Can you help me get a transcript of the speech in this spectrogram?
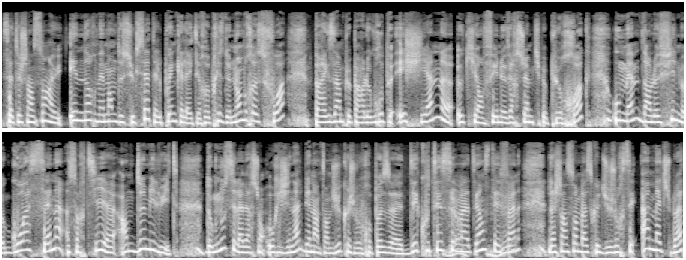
Cette chanson a eu énormément de succès à tel point qu'elle a été reprise de nombreuses fois. Par exemple par le groupe Eshian, eux qui ont fait une version un petit peu plus rock, ou même dans le film Guasen, sorti euh, en 2008. Donc nous, c'est la version originale, bien entendu, que je vous propose euh, d'écouter ce matin, Stéphane. Mhm. La chanson basque du jour, c'est Amechbat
